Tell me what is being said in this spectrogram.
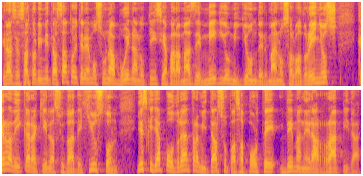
Gracias, Anthony. Mientras tanto, hoy tenemos una buena noticia para más de medio millón de hermanos salvadoreños que radican aquí en la ciudad de Houston, y es que ya podrán tramitar su pasaporte de manera rápida.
